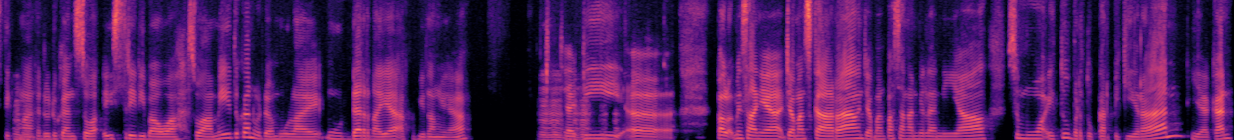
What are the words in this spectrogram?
Stigma Mhm. kedudukan istri di bawah suami itu kan udah mulai mudar lah ya aku bilang ya. Mhm, Jadi eh, kalau misalnya zaman sekarang, zaman pasangan milenial, semua itu bertukar pikiran, ya kan.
